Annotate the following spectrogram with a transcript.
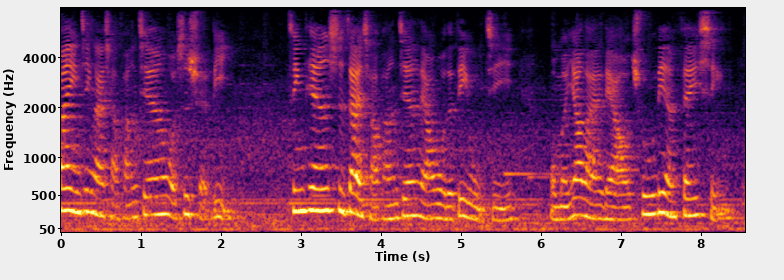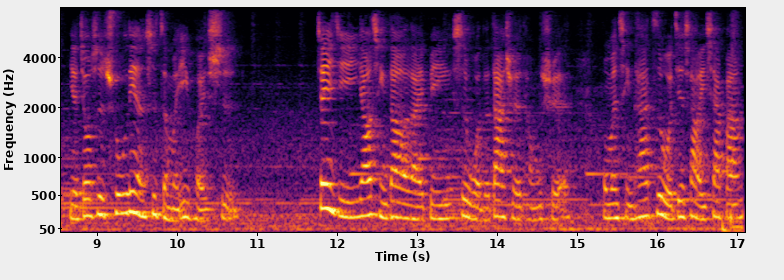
欢迎进来小房间，我是雪碧。今天是在小房间聊我的第五集。我们要来聊初恋飞行，也就是初恋是怎么一回事。这一集邀请到的来宾是我的大学同学，我们请他自我介绍一下吧。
